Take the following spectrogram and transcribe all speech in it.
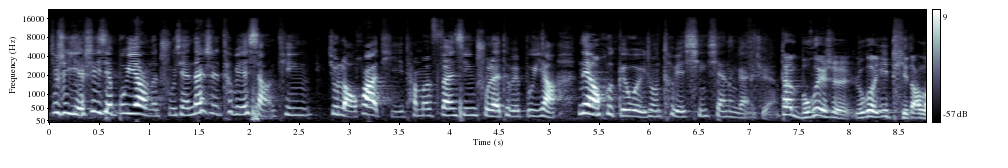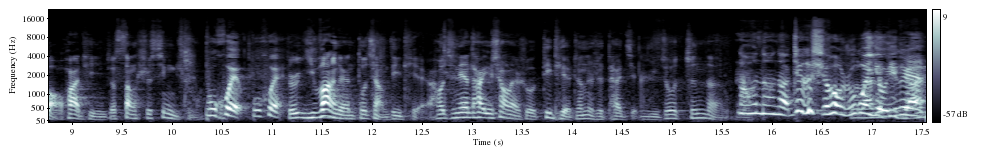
就是也是一些不一样的出现。但是特别想听，就老话题，他们翻新出来特别不一样，那样会给我一种特别新鲜的感觉。但不会是，如果一提到老话题，你就丧失兴趣吗？不会，不会。就是一万个人都讲地铁，然后今天他一上来说地铁真的是太挤，你就真的。no no no，这个时候如果有一个人，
